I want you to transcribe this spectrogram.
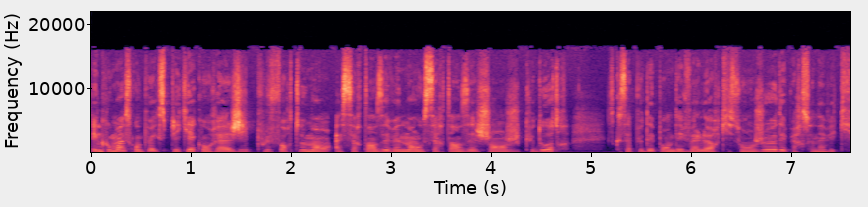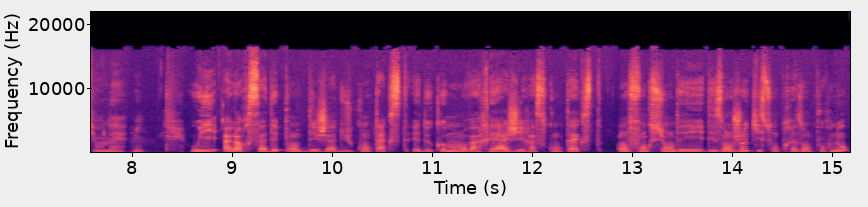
et comment est-ce qu'on peut expliquer qu'on réagit plus fortement à certains événements ou certains échanges que d'autres est-ce que ça peut dépendre des valeurs qui sont en jeu, des personnes avec qui on est oui. alors ça dépend déjà du contexte et de comment on va réagir à ce contexte en fonction des, des, enjeux qui sont présents pour nous.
